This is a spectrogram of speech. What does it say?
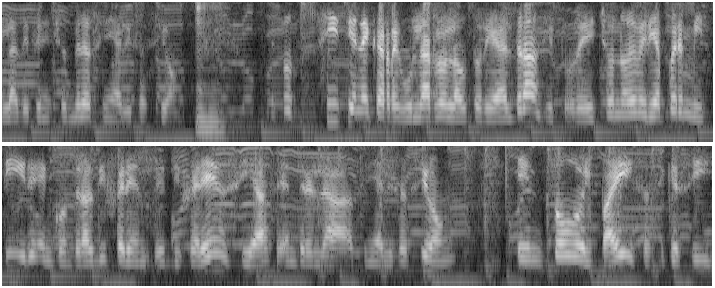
la definición de la señalización. Eso sí tiene que regularlo la autoridad del tránsito. De hecho, no debería permitir encontrar diferentes diferencias entre la señalización en todo el país. Así que sí,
